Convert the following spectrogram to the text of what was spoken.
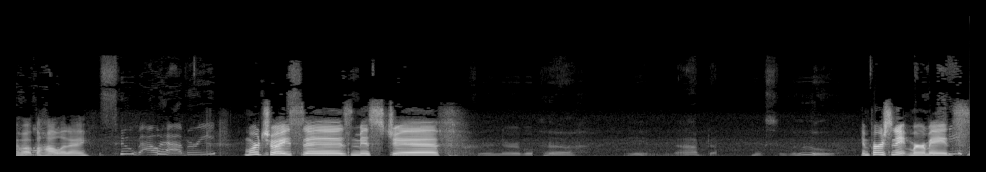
About the holiday. More choices, mischief. Impersonate mermaids.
